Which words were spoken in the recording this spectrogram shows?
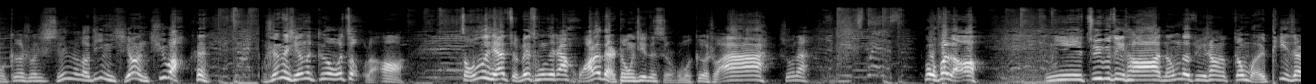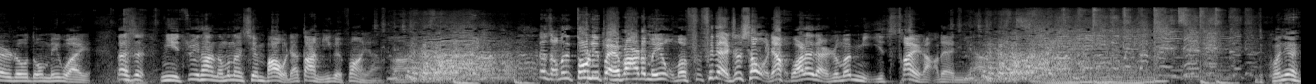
我哥说：“行，老弟，你行，你去吧。”哼，我说：“那行，那哥我走了啊。”走之前准备从他家划了点东西的时候，我哥说：“哎哎哎，兄弟，过分了啊！你追不追他，能不能追上，跟我屁事儿都都没关系。但是你追他，能不能先把我家大米给放下啊？那怎么，兜里百八都没有吗？非得这上我家划来点什么米菜啥的？你？”关键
